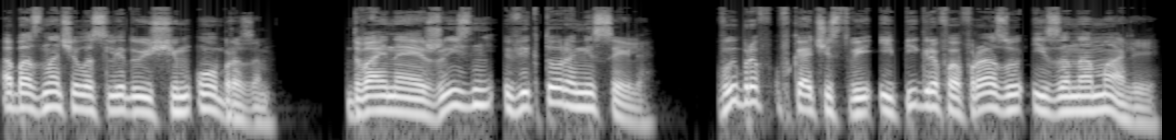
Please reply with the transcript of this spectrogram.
обозначила следующим образом «Двойная жизнь Виктора Мисселя», выбрав в качестве эпиграфа фразу из «Аномалии».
